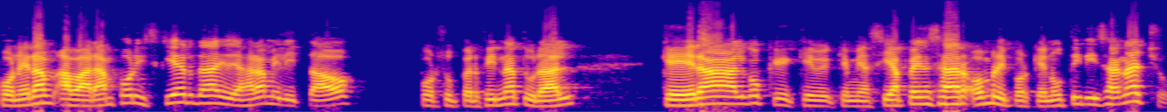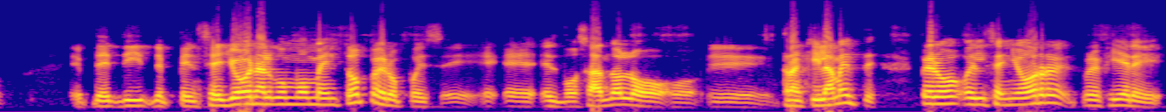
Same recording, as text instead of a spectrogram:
poner a, Barán por izquierda y dejar a Militao por su perfil natural que era algo que, que, me hacía pensar, hombre, ¿y por qué no utiliza a Nacho? Eh, pensé yo en algún momento, pero pues eh, eh, esbozándolo tranquilamente. Pero el señor prefiere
